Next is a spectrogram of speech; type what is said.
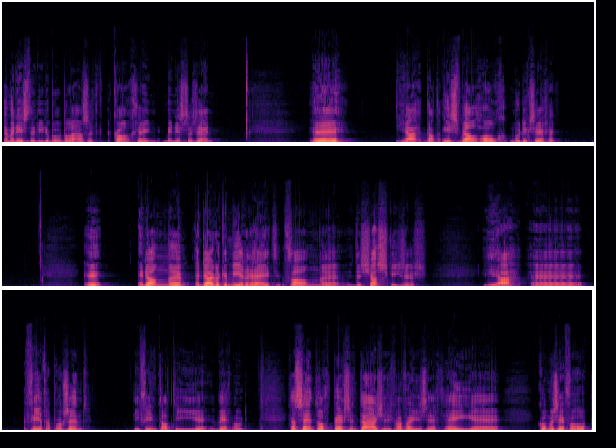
een minister die de boel belazert kan geen minister zijn. Uh, ja, dat is wel hoog, moet ik zeggen. en dan een duidelijke meerderheid van de Shas-kiezers. Ja, 40 procent die vindt dat die weg moet. Dat zijn toch percentages waarvan je zegt: hé, hey, kom eens even op.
